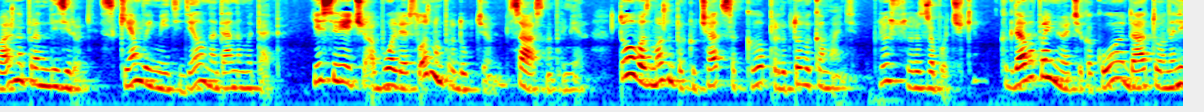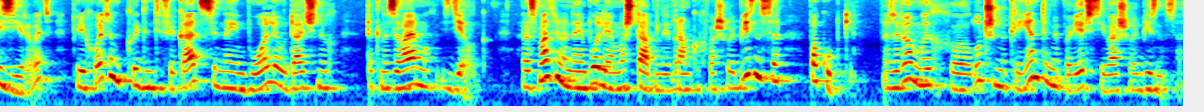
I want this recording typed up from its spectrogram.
Важно проанализировать, с кем вы имеете дело на данном этапе. Если речь о более сложном продукте, SaaS, например, то возможно подключаться к продуктовой команде, плюс разработчики. Когда вы поймете, какую дату анализировать, переходим к идентификации наиболее удачных так называемых сделок. Рассматриваем наиболее масштабные в рамках вашего бизнеса покупки. Назовем их э, лучшими клиентами по версии вашего бизнеса.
